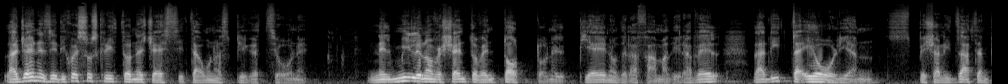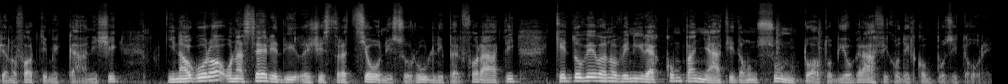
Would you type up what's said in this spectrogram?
La genesi di questo scritto necessita una spiegazione. Nel 1928, nel pieno della fama di Ravel, la ditta Eolian, specializzata in pianoforti meccanici, inaugurò una serie di registrazioni su rulli perforati che dovevano venire accompagnati da un sunto autobiografico del compositore.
